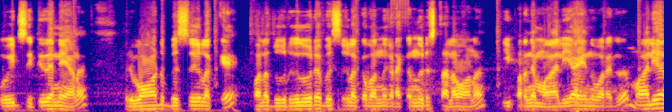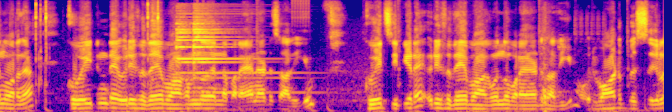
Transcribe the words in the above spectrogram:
കുവൈറ്റ് സിറ്റി തന്നെയാണ്. ഒരുപാട് ബസ്സുകളൊക്കെ പല ദീർഘദൂര ബസ്സുകളൊക്കെ വന്ന് കിടക്കുന്ന ഒരു സ്ഥലമാണ് ഈ പറഞ്ഞ മാലിയ എന്ന് പറയുന്നത്. മാലിയ എന്ന് പറഞ്ഞാൽ കുവൈറ്റിന്റെ ഒരു ഹൃദയഭാഗം എന്ന് തന്നെ പറയാനായിട്ട് സാധിക്കും. കുവൈറ്റ് സിറ്റിയുടെ ഒരു ഹൃദയഭാഗം എന്ന് പറയാനായിട്ട് സാധിക്കും. ഒരുപാട് ബസ്സുകൾ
